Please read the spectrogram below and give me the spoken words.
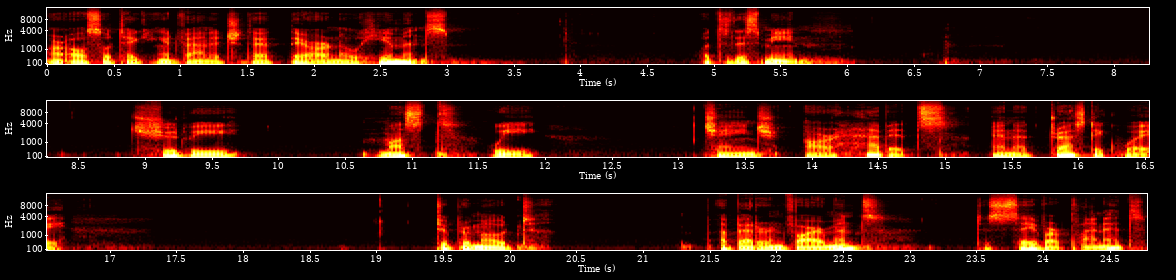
are also taking advantage that there are no humans. What does this mean? Should we, must we change our habits in a drastic way to promote a better environment, to save our planet?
